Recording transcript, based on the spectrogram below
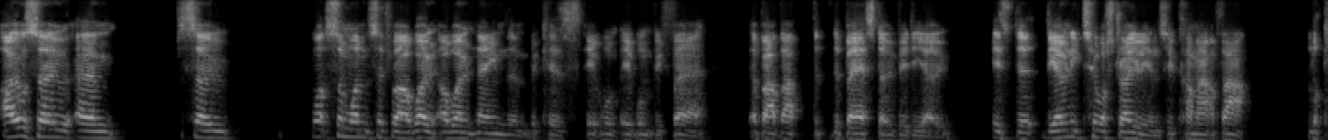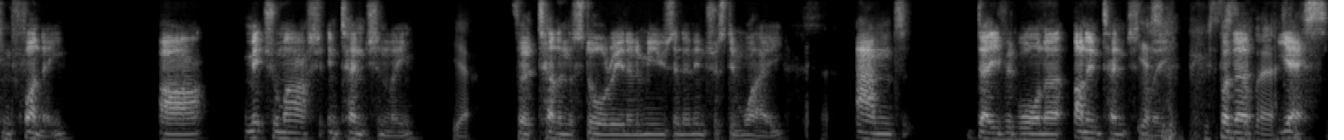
I also um, so what someone said. Well, I won't. I won't name them because it won't. It wouldn't be fair about that. The, the Bairstow video is that the only two Australians who come out of that looking funny are Mitchell Marsh intentionally, Yeah. for telling the story in an amusing and interesting way, and David Warner unintentionally Yes. for the yes,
